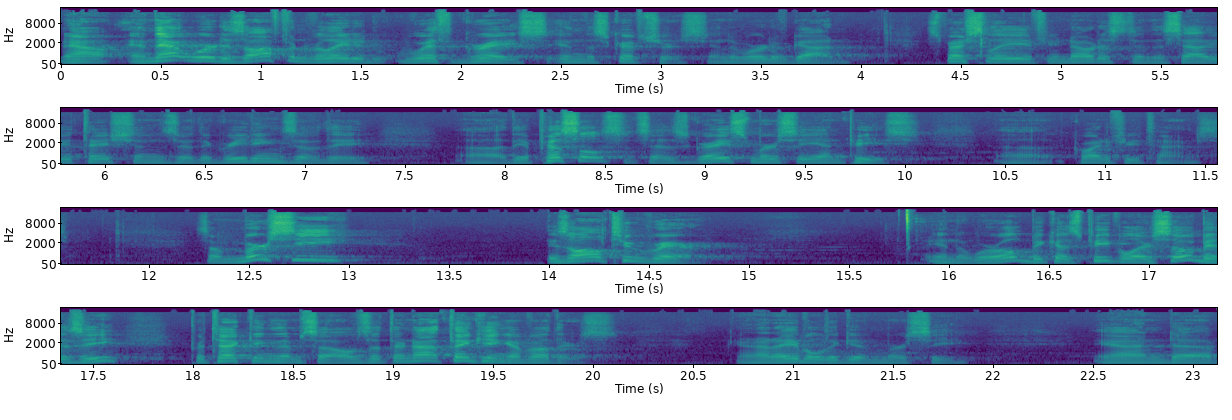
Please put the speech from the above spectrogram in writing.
Now, and that word is often related with grace in the scriptures, in the Word of God. Especially if you noticed in the salutations or the greetings of the, uh, the epistles, it says grace, mercy, and peace uh, quite a few times. So, mercy is all too rare in the world because people are so busy protecting themselves that they're not thinking of others. They're not able to give mercy. And uh,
